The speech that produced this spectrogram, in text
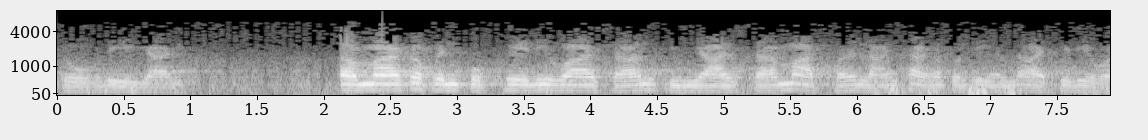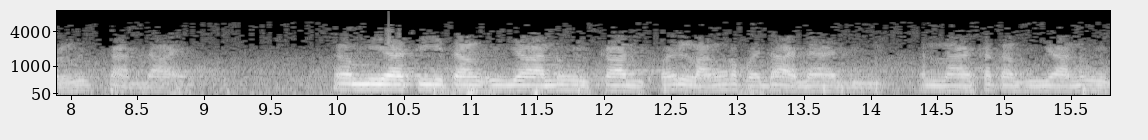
โตวิญญาณต่อมาก็เป็นปุเพนิวาสารสิญญาสามารถถอยหลังชาติของตนเองได้ที่เรียกว่าลึกชาติได้ถ้ามีอาตีตังสิญญาณด้วยการถอยหลังเข้าไปได้แน่ดีอนาคตังสิญญาณด้วย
